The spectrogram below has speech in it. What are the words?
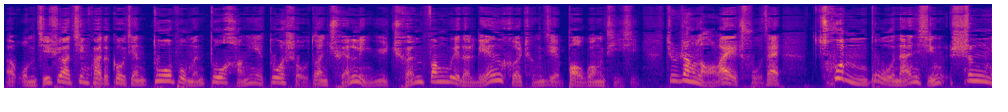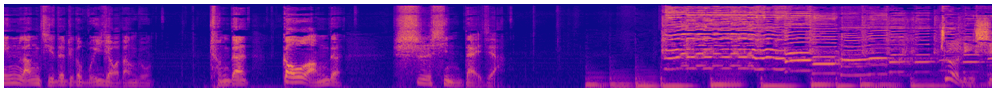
呃，我们急需要尽快的构建多部门、多行业、多手段、全领域、全方位的联合惩戒曝光体系，就让老赖处在寸步难行、声名狼藉的这个围剿当中，承担高昂的失信代价。这里是。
